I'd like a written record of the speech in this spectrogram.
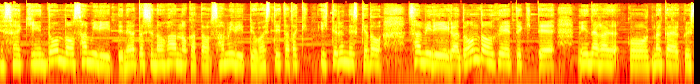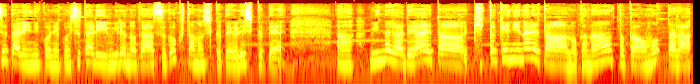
え最近どんどんサミリーってね、私のファンの方をサミリーって呼ばせていただき、言ってるんですけど、サミリーがどんどん増えてきて、みんながこう仲良くしてたり、ニコニコしてたり見るのがすごく楽しくて嬉しくて、あ、みんなが出会えたきっかけになれたのかなとか思ったら、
